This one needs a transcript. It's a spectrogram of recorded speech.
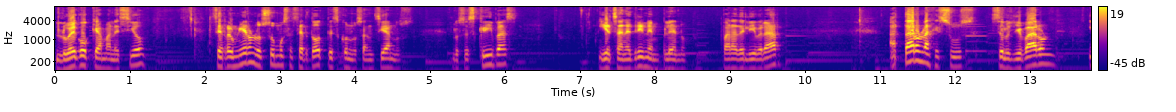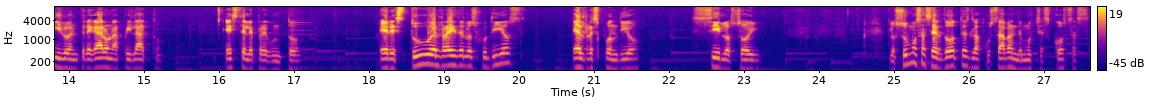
Luego que amaneció, se reunieron los sumos sacerdotes con los ancianos, los escribas y el Sanedrín en pleno para deliberar, ataron a Jesús, se lo llevaron y lo entregaron a Pilato. Este le preguntó, ¿Eres tú el rey de los judíos? Él respondió, Sí lo soy. Los sumos sacerdotes lo acusaban de muchas cosas.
